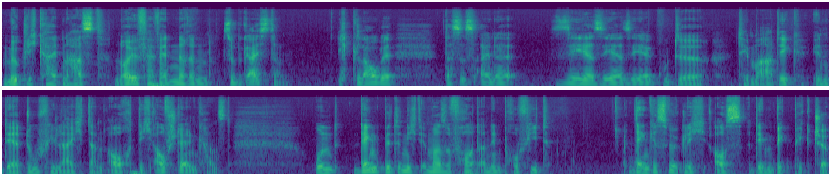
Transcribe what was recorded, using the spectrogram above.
Möglichkeiten hast, neue Verwenderinnen zu begeistern. Ich glaube, das ist eine sehr, sehr, sehr gute Thematik, in der du vielleicht dann auch dich aufstellen kannst. Und denk bitte nicht immer sofort an den Profit. Denk es wirklich aus dem Big Picture.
